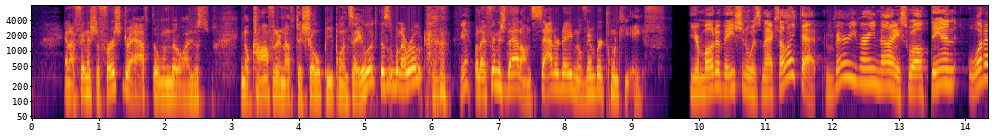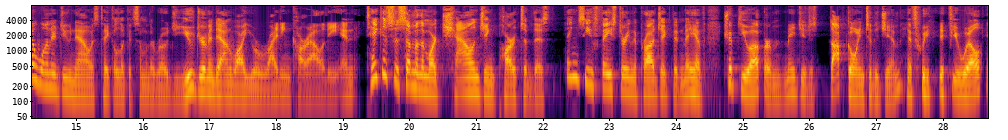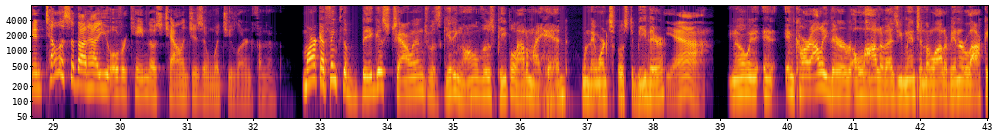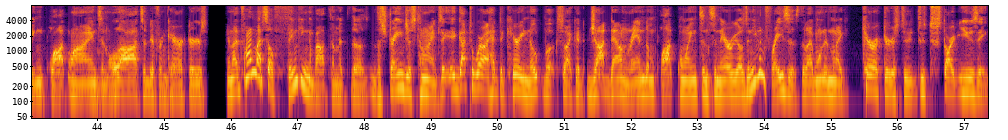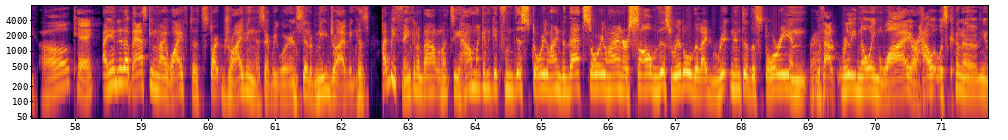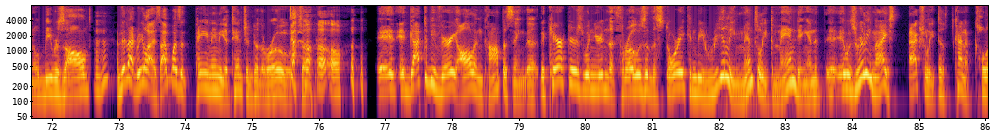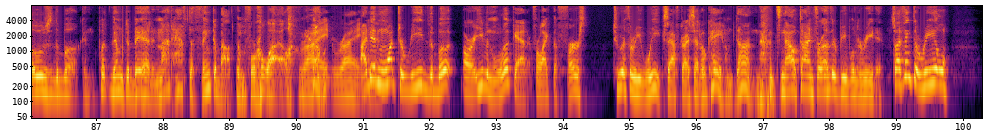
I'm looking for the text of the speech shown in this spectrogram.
And I finished the first draft, the one that I was, you know, confident enough to show people and say, look, this is what I wrote. Yeah. but I finished that on Saturday, November 28th. Your motivation was Max. I like that. Very, very nice. Well, Dan, what I want to do now is take a look at some of the roads you've driven down while you were writing Carality and take us to some of the more challenging parts of this. Things you faced during the project that may have tripped you up or made you just stop going to the gym, if we, if you will, and tell us about how you overcame those challenges and what you learned from them. Mark, I think the biggest challenge was getting all those people out of my head when they weren't supposed to be there. Yeah. You know, in, in, in Carality, there are a lot of, as you mentioned, a lot of interlocking plot lines and lots of different characters. And I'd find myself thinking about them at the, the strangest times. It, it got to where I had to carry notebooks so I could jot down random plot points and scenarios and even phrases that I wanted my characters to, to, to start using. Okay. I ended up asking my wife to start driving us everywhere instead of me driving because I'd be thinking about, let's see, how am I going to get from this storyline to that storyline or solve this riddle that I'd written into the story and right. without really knowing why or how it was going to, you know, be resolved. Mm-hmm. And then I'd realize I wasn't paying any attention to the road. So oh it, it got to be very all encompassing. The, the characters, when you're in the throes of the story can be really mentally demanding. And it, it was really nice actually to kind of close the book and put them to bed and not have to think about them for a while. Right, you know? right. I yeah. didn't want to read the book or even look at it for like the first two or three weeks after I said, okay, I'm done. it's now time for other people to read it. So I think the real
